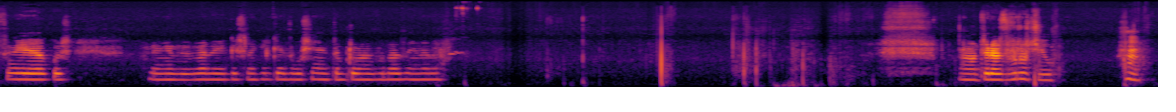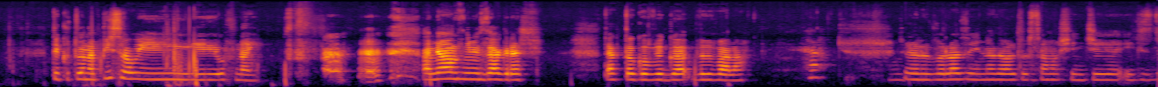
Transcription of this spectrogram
Stuję jakoś, że nie wywadę jakieś na kilka zgłoszeń, ten problem dwa i. No teraz wrócił. Hm. Tylko to napisał i offline. A miałam z nim zagrać. Tak to go wywala. Dwa razy i nadal to samo się dzieje XD.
